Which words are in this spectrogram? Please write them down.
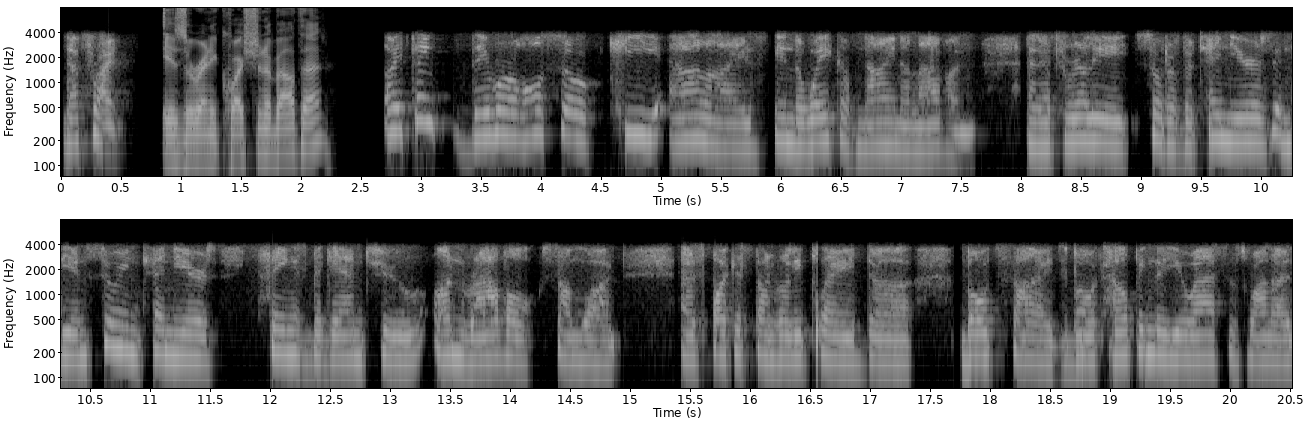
That's right. Is there any question about that? I think they were also key allies in the wake of 9 11. And it's really sort of the 10 years, in the ensuing 10 years, things began to unravel somewhat as Pakistan really played uh, both sides, both helping the U.S. as well as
